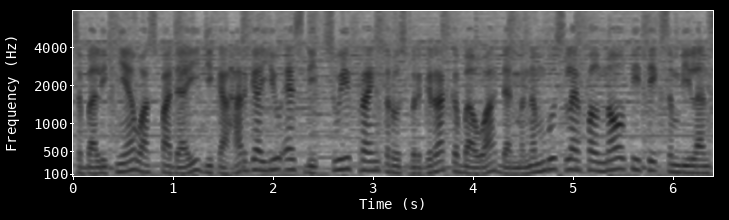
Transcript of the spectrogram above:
Sebaliknya waspadai jika harga USD Swiss franc terus bergerak ke bawah dan menembus level 0.99014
